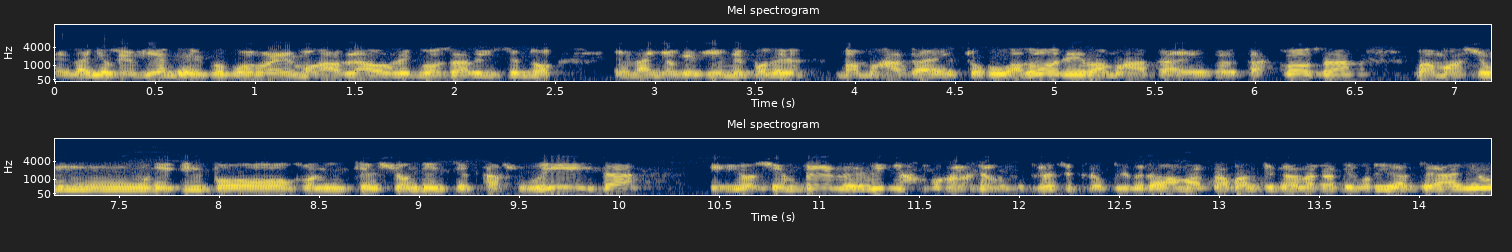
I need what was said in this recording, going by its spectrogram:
el año que viene como hemos hablado de cosas diciendo el año que viene poder vamos a traer estos jugadores vamos a traer estas cosas vamos a hacer un, equipo con intención de intentar subir y yo siempre le digo bueno, pero primero vamos a tratar de la categoría este año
